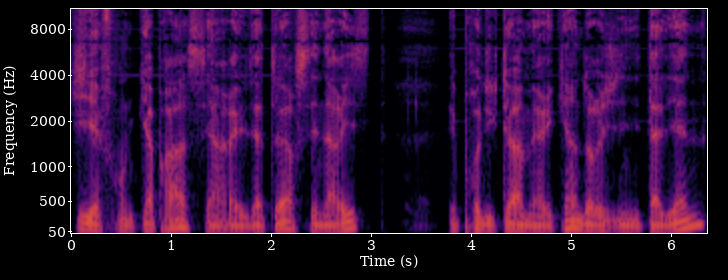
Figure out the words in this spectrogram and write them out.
qui est Frank Capra? C'est un réalisateur, scénariste et producteur américain d'origine italienne,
